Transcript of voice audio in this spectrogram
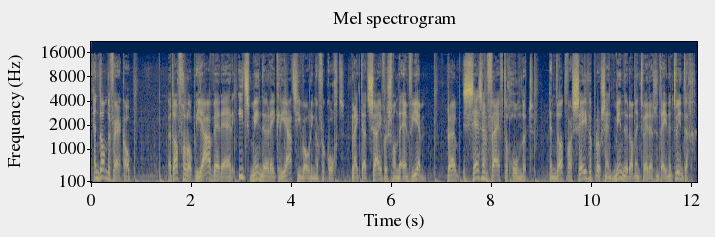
En dan de verkoop. Het afgelopen jaar werden er iets minder recreatiewoningen verkocht, blijkt uit cijfers van de NVM. Ruim 5600. En dat was 7% minder dan in 2021.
